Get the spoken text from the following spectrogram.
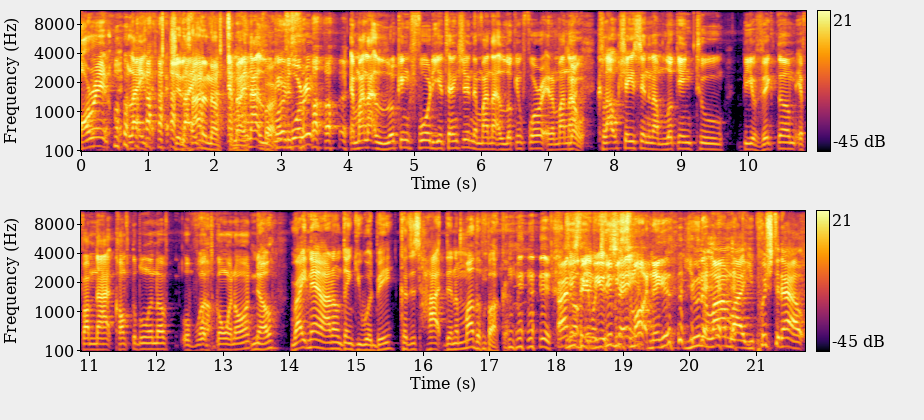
Aren't like Shit is hot enough tonight. Am I tonight. not Fuck. looking Word for it? Am I not looking for the attention? Am I not looking for it? And am I not No. clout chasing? And I'm looking to be a victim if I'm not comfortable enough of what's going on? No, right now I don't think you would be because it's hot than a motherfucker. I understand what You you're be saying. smart, nigga. You in the limelight, you pushed it out.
